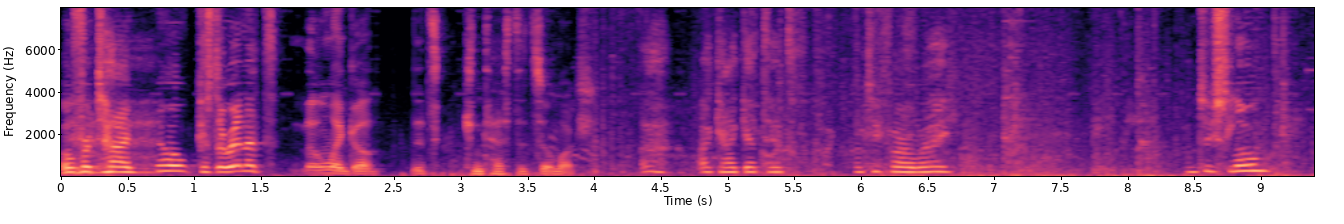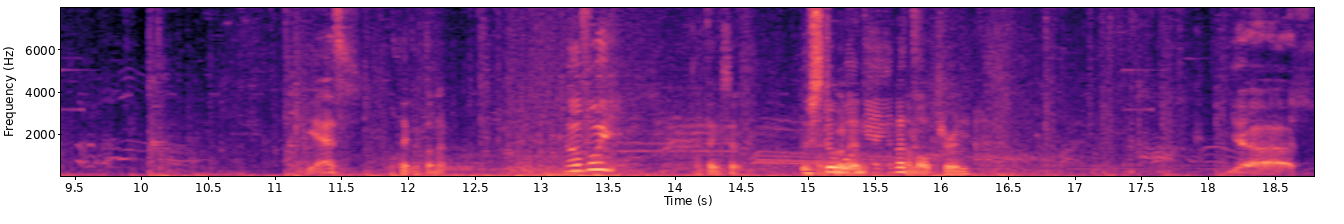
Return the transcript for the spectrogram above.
Overtime. No, because they're in it. Oh my god, it's contested so much. Ah, I can't get to it. I'm too far away. I'm too slow. Yes! I think we've done it. Have we? I think so. There's I'm still one in. guy in I'm altering. Yes!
